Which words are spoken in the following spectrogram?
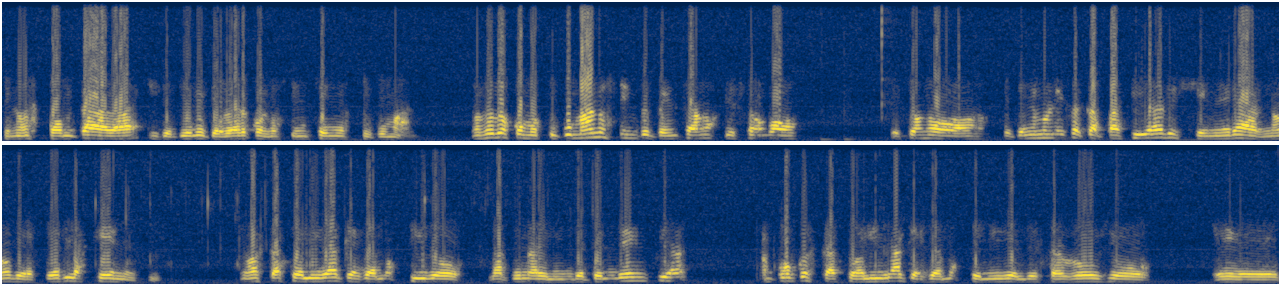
que no es contada y que tiene que ver con los ingenios tucumanos. Nosotros como tucumanos siempre pensamos que somos que somos que tenemos esa capacidad de generar, ¿no? De hacer la génesis no es casualidad que hayamos sido la cuna de la independencia, tampoco es casualidad que hayamos tenido el desarrollo eh,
